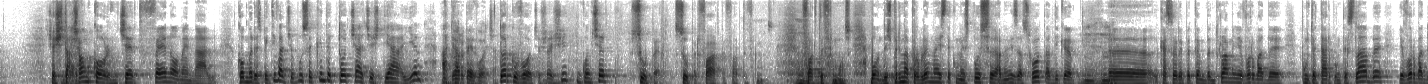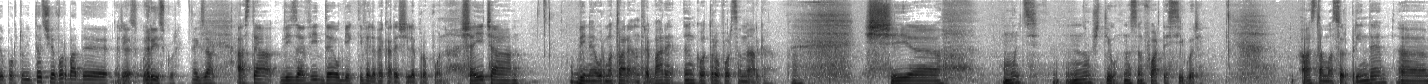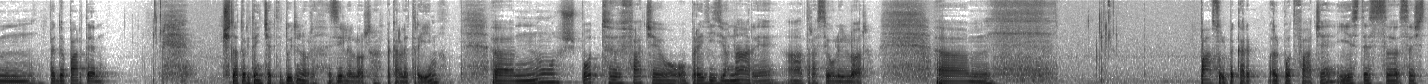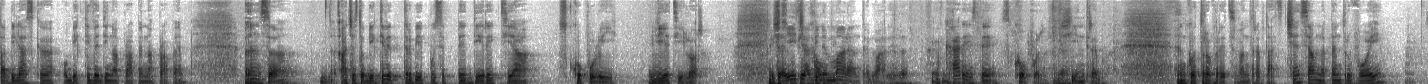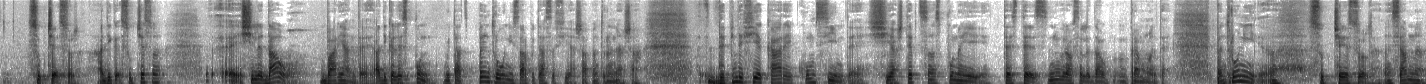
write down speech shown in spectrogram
Și a da. așa un concert fenomenal, cum respectiv a început să cânte tot ceea ce știa el a Doar capella. cu vocea. Doar cu vocea. Și a ieșit un concert super, super, foarte, foarte frumos. Mm-hmm. Foarte frumos. Bun, deci prima problemă este, cum ai spus, analiza SWOT, adică, mm-hmm. uh, ca să repetăm pentru oameni, e vorba de puncte tari, puncte slabe, e vorba de oportunități și e vorba de riscuri. riscuri. Exact. Astea vis-a-vis de obiectivele pe care și le propun. Și aici vine următoarea întrebare, încotro vor să meargă. Mm. Și uh, mulți nu știu, nu sunt foarte siguri. Asta mă surprinde. Um, pe de o parte, și datorită incertitudinilor zilelor pe care le trăim, uh, nu își pot face o, o previzionare a traseului lor. Um, pasul pe care îl pot face este să, să-și stabilească obiective din aproape în aproape, însă aceste obiective trebuie puse pe direcția scopului vieților. Deci și aici vine haotic. marea întrebare. Da, da. Care este scopul? Da. Și întreb. Încotro vreți să vă întrebați. Ce înseamnă pentru voi succesul? Adică succesul și le dau variante. Adică le spun, uitați, pentru unii s-ar putea să fie așa, pentru unii așa. Depinde fiecare cum simte și aștept să-mi spună ei, testez, nu vreau să le dau prea multe. Pentru unii, uh, succesul înseamnă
